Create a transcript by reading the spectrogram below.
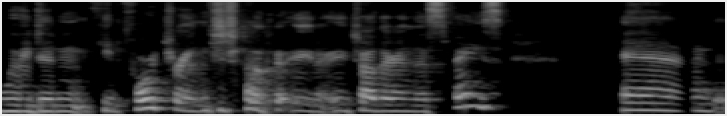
we didn't keep torturing each other you know each other in this space. And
